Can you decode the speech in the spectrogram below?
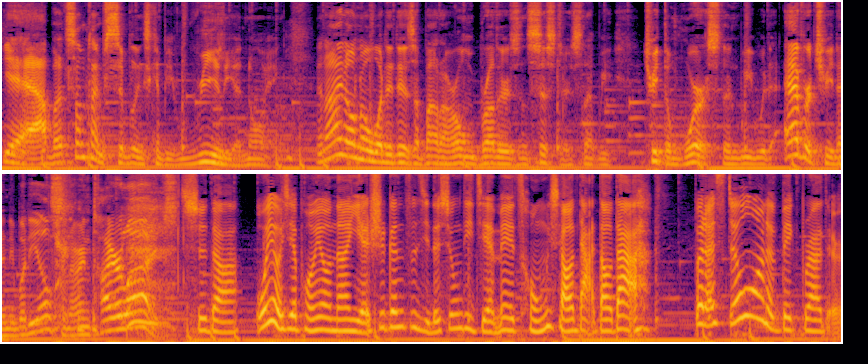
Yeah, but sometimes siblings can be really annoying. And I don't know what it is about our own brothers and sisters that we treat them worse than we would ever treat anybody else in our entire lives. 是的，我有些朋友呢，也是跟自己的兄弟姐妹从小打到大。but I still want a big brother.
